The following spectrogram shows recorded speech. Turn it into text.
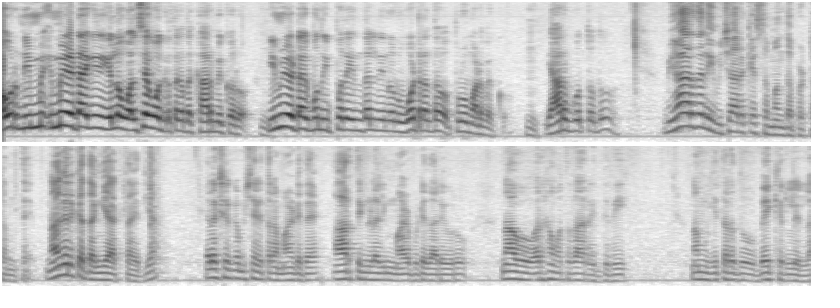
ಅವರು ನಿಮ್ಮ ಇಮಿಡಿಯೇಟ್ ಆಗಿ ಎಲ್ಲೋ ವಲಸೆ ಹೋಗಿರ್ತಕ್ಕಂಥ ಕಾರ್ಮಿಕರು ಇಮಿಡಿಯೇಟ್ ಆಗಿ ಬಂದು ಇಪ್ಪತ್ತೈದಲ್ಲಿ ನೀನು ವೋಟರ್ ಅಂತ ಪ್ರೂವ್ ಮಾಡಬೇಕು. ಯಾರಿಗೆ ಗೊತ್ತದು? ಬಿಹಾರದಲ್ಲಿ ಈ ವಿಚಾರಕ್ಕೆ ಸಂಬಂಧಪಟ್ಟಂತೆ ನಾಗರಿಕ ದಂಗೆ ಆಗ್ತಾ ಇದೆಯಾ? ಎಲೆಕ್ಷನ್ ಕಮಿಷನ್ ಈ ಥರ ಮಾಡಿದೆ. ಆರು ತಿಂಗಳಲ್ಲಿ ಹಿಂಗೆ ಮಾಡಿಬಿಟ್ಟಿದ್ದಾರೆ ಇವರು. ನಾವು ಅರ್ಹ ಮತದಾರರಿದ್ದೀವಿ. ನಮ್ಗೆ ಈ ಥರದ್ದು ಬೇಕಿರಲಿಲ್ಲ.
